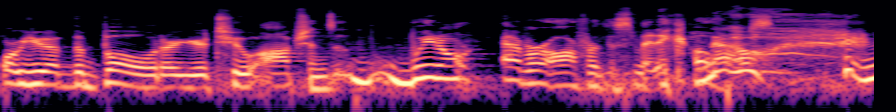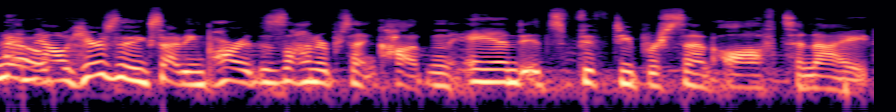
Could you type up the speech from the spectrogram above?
or you have the bold are your two options. We don't ever offer this many colors. No, no. And now here's the exciting part. This is 100% cotton, and it's 50% off off tonight.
